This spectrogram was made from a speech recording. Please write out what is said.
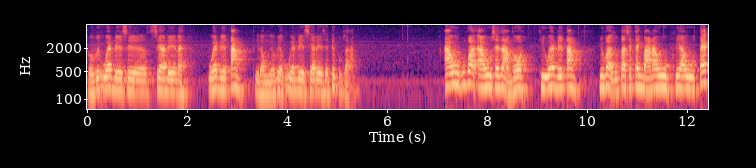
Đối với USD CAD này USD tăng thì đồng nghĩa việc USD CAD sẽ tiếp tục giảm. AU cũng vậy AU sẽ giảm thôi. Khi USD tăng, như vậy chúng ta sẽ canh bán AU khi AU test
